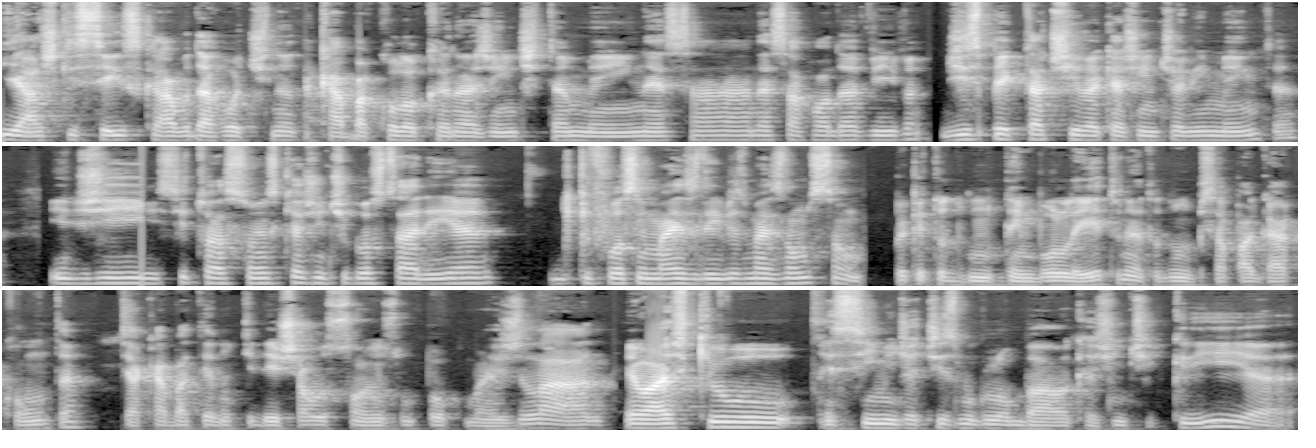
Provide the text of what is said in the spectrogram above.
E acho que ser escravo da rotina acaba colocando a gente também nessa, nessa roda viva de expectativa que a gente alimenta e de situações que a gente gostaria de que fossem mais livres, mas não são. Porque todo mundo tem boleto, né? Todo mundo precisa pagar a conta. Você acaba tendo que deixar os sonhos um pouco mais de lado. Eu acho que o, esse imediatismo global que a gente cria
